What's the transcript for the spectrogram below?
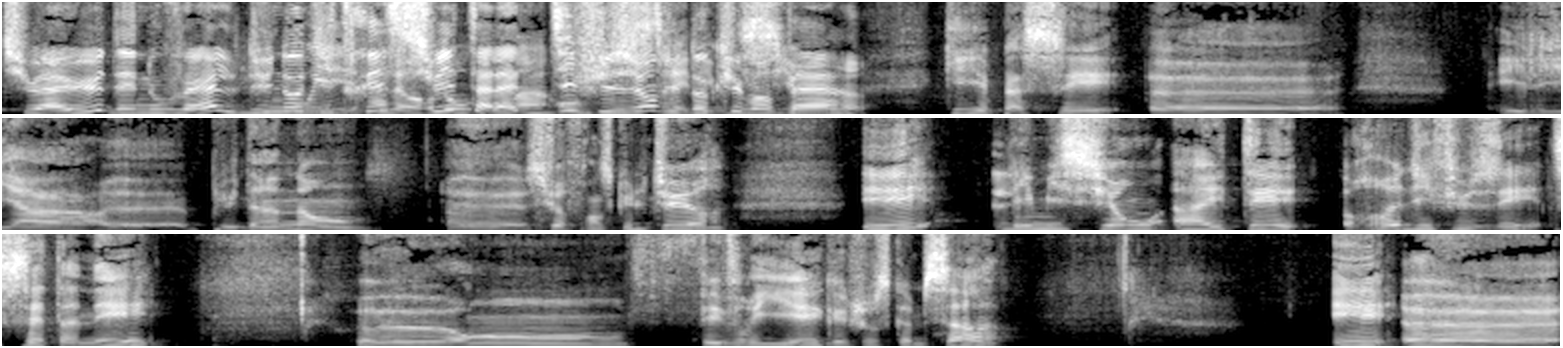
tu as eu des nouvelles d'une oui, auditrice alors, suite à la diffusion du documentaire. Qui est passé euh, il y a euh, plus d'un an sur France Culture. Et l'émission a été rediffusée cette année, en février, quelque chose comme ça. Et euh,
